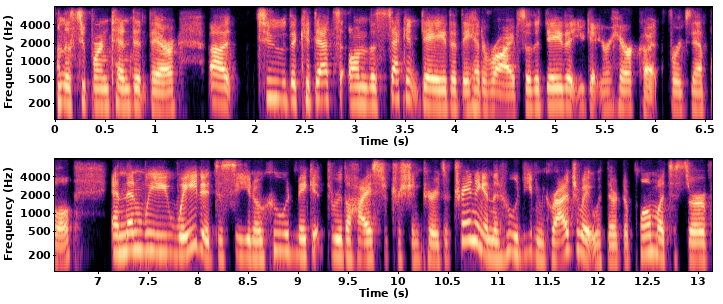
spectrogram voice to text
and the superintendent there uh, to the cadets on the second day that they had arrived. So the day that you get your haircut, for example. And then we waited to see, you know, who would make it through the highest attrition periods of training and then who would even graduate with their diploma to serve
